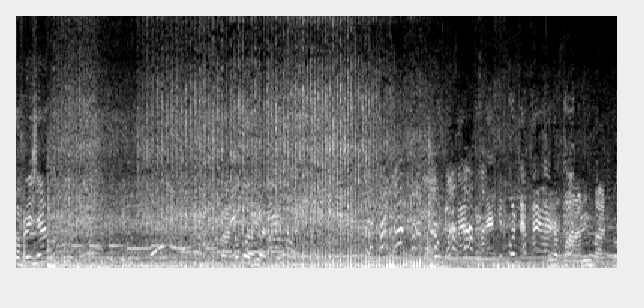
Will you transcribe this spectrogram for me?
બધી વાત છે પાણી બાટો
